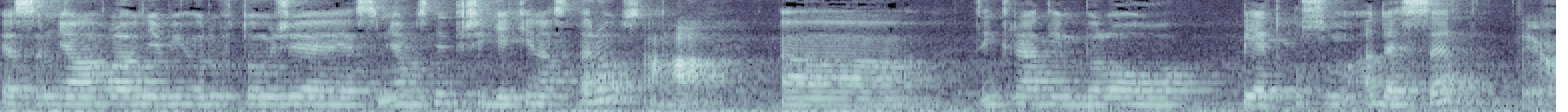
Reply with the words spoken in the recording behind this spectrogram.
Já jsem měla hlavně výhodu v tom, že já jsem měla vlastně tři děti na starost. Aha. A tenkrát jim bylo pět, osm a deset. Jo.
